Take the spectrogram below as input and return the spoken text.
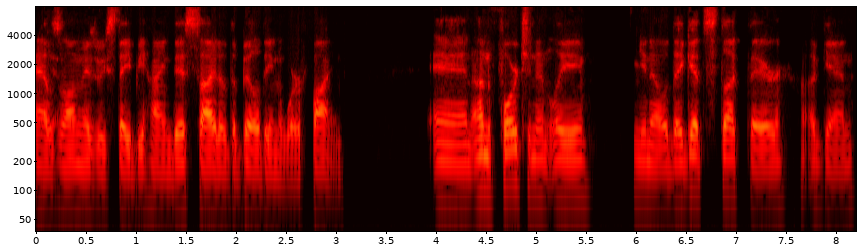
as yeah. long as we stay behind this side of the building, we're fine. And unfortunately, you know, they get stuck there again,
